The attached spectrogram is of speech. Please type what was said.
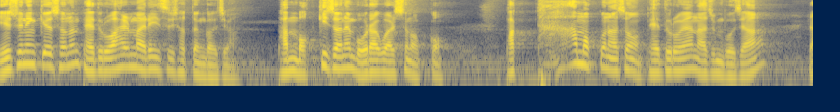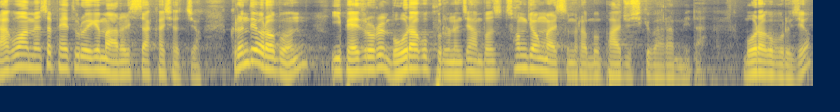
예수님께서는 베드로와 할 말이 있으셨던 거죠. 밥 먹기 전에 뭐라고 할 수는 없고 밥 다 먹고 나서 베드로야 나 좀 보자 라고 하면서 베드로에게 말을 시작하셨죠. 그런데 여러분 이 베드로를 뭐라고 부르는지 한번 성경 말씀을 한번 봐주시기 바랍니다. 뭐라고 부르죠?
